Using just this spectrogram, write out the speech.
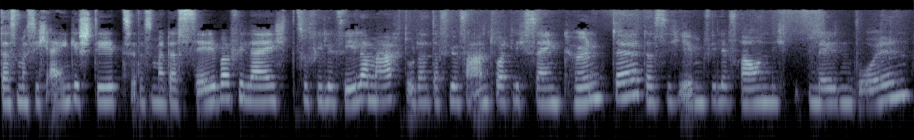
Dass man sich eingesteht, dass man das selber vielleicht zu viele Fehler macht oder dafür verantwortlich sein könnte, dass sich eben viele Frauen nicht melden wollen.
